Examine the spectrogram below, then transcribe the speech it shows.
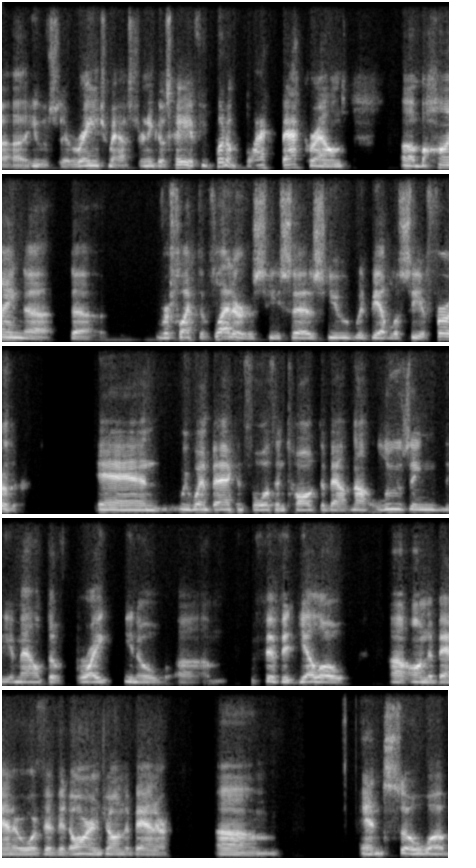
Uh, he was the range master, and he goes, "Hey, if you put a black background uh, behind the reflective letters, he says you would be able to see it further." And we went back and forth and talked about not losing the amount of bright, you know, um, vivid yellow uh, on the banner or vivid orange on the banner. Um, and so, uh,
